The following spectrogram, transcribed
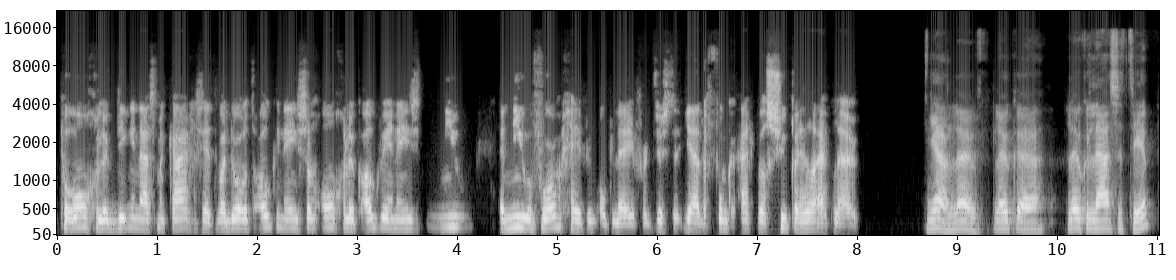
per ongeluk dingen naast elkaar gezet, waardoor het ook ineens zo'n ongeluk ook weer ineens nieuw, een nieuwe vormgeving oplevert. Dus ja, dat vond ik eigenlijk wel super heel erg leuk. Ja, leuk. Leuke, leuke laatste tip.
